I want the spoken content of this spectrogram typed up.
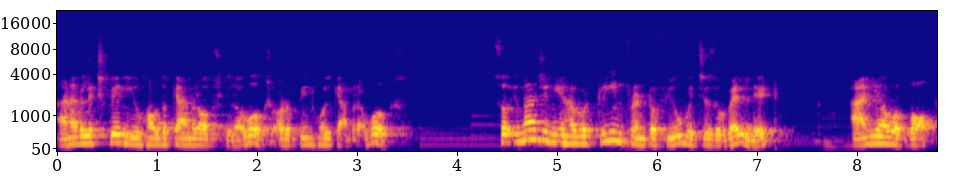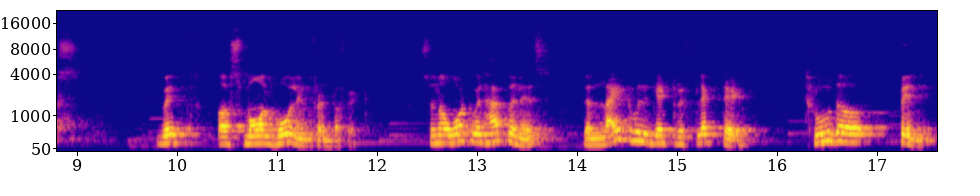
and I will explain you how the camera obscura works or a pinhole camera works. So imagine you have a tree in front of you which is well lit and you have a box with a small hole in front of it. So now what will happen is the light will get reflected through the pin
